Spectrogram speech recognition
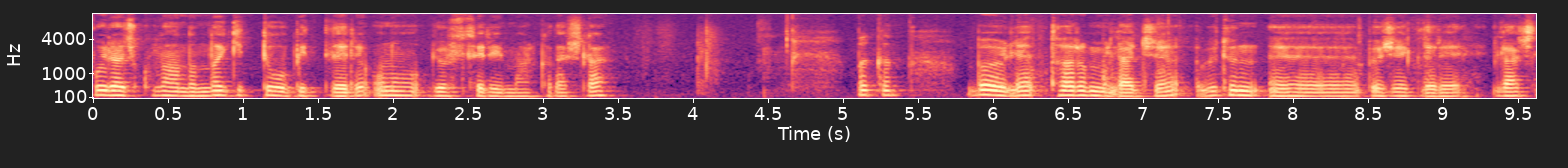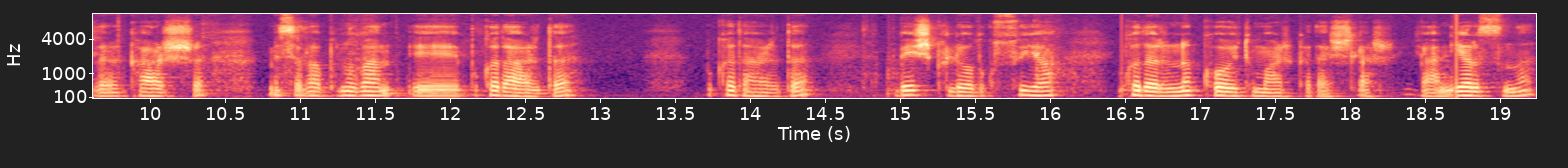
bu ilacı kullandığımda gitti o bitleri. Onu göstereyim arkadaşlar. Bakın böyle tarım ilacı bütün e, böceklere ilaçlara karşı mesela bunu ben e, bu kadardı bu kadardı 5 kiloluk suya bu kadarını koydum arkadaşlar yani yarısını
